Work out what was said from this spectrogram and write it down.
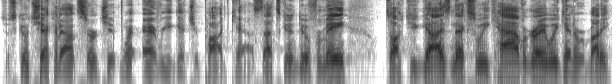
Just go check it out. Search it wherever you get your podcast. That's going to do it for me. Talk to you guys next week. Have a great weekend, everybody.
